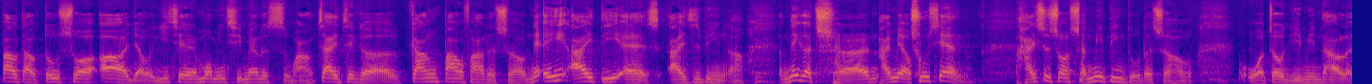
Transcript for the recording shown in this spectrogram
报道都说啊，有一些莫名其妙的死亡，在这个刚爆发的时候，那 AIDS 艾滋病啊，那个词儿还没有出。出现，还是说神秘病毒的时候，我就移民到了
